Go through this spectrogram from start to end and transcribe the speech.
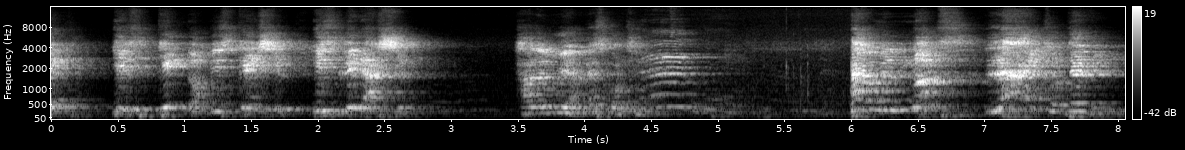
David, his kingdom, his kingship, his leadership. Hallelujah. Let's continue. I will not lie to David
